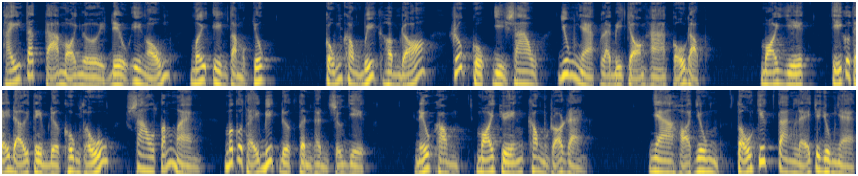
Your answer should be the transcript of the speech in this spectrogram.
thấy tất cả mọi người đều yên ổn mới yên tâm một chút. Cũng không biết hôm đó rốt cuộc vì sao Dung Nhạc lại bị chọn hạ cổ độc. Mọi việc chỉ có thể đợi tìm được hung thủ sau tấm màn mới có thể biết được tình hình sự việc. Nếu không, mọi chuyện không rõ ràng. Nhà họ Dung tổ chức tang lễ cho Dung Nhạc.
